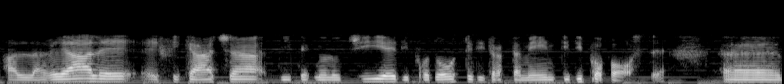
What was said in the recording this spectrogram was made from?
alla reale efficacia di tecnologie, di prodotti, di trattamenti, di proposte. Eh,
